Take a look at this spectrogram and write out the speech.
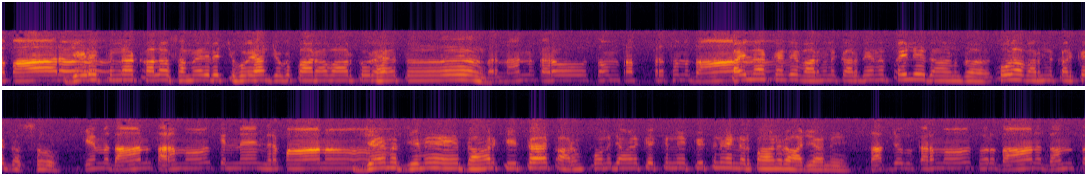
ਅਪਾਰ। ਜਿਹੜੇ ਤਿੰਨਾਂ ਕਾਲਾ ਸਮੇਂ ਦੇ ਵਿੱਚ ਹੋਏ ਹਨ ਜੁਗ ਪਾਰਾਵਾਰ ਤੋਂ ਰਹਿਤ। ਵਰਣਨ ਕਰੋ ਤੁਮ ਪ੍ਰ- ਪ੍ਰਥਮ ਦਾਨ। ਪਹਿਲਾਂ ਕਹਿੰਦੇ ਵਰਣਨ ਕਰਦੇ ਹਨ ਪਹਿਲੇ ਦਾਨ ਦਾ ਉਹਦਾ ਵਰਣਨ ਕਰਕੇ ਦੱਸੋ। ਜਿਮ ਦਾਨ ਧਰਮ ਕਿੰਨੇ ਨਿਰਪਾਨ? ਜਿਵੇਂ ਜਿਵੇਂ ਦਾਨ ਕੀਤਾ ਧਰਮ ਪੁੰਨ ਜਾਣ ਕੇ ਕਿੰਨੇ ਕਿਤਨੇ ਨਿਰਪਾਨ ਰਾਜਿਆਂ ਨੇ। ਸਤਜੁਗ ਕਰਮ ਸੁਰ ਦਾਨ ਦੰਤ।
